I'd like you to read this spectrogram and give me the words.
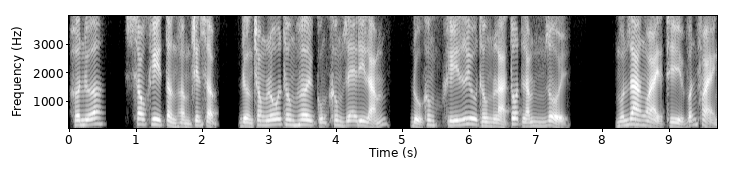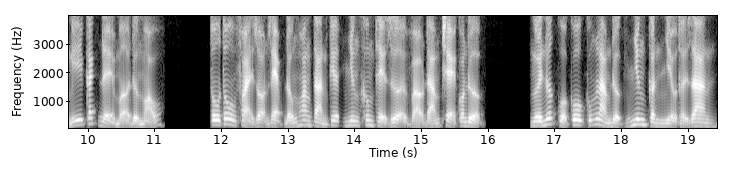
Hơn nữa, sau khi tầng hầm trên sập, đường trong lỗ thông hơi cũng không dễ đi lắm, đủ không khí lưu thông là tốt lắm rồi. Muốn ra ngoài thì vẫn phải nghĩ cách để mở đường máu. Tô Tô phải dọn dẹp đống hoang tàn kia nhưng không thể dựa vào đám trẻ con được. Người nước của cô cũng làm được nhưng cần nhiều thời gian,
